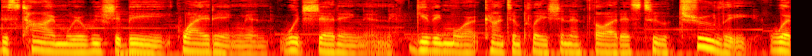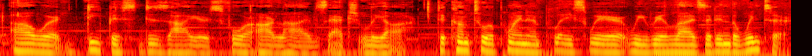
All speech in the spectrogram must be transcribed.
this time where we should be quieting and woodshedding and giving more contemplation and thought as to truly what our deepest desires for our lives actually are. To come to a point and place where we realize that in the winter,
